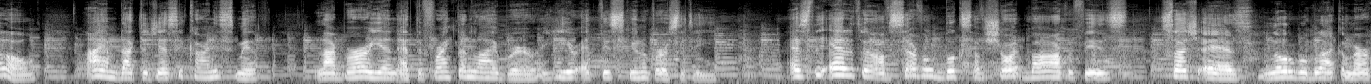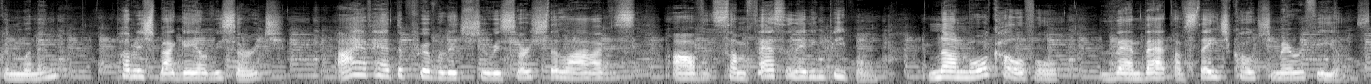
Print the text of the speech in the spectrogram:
Hello, I am Dr. Jessie Carney Smith, librarian at the Franklin Library here at Fisk University. As the editor of several books of short biographies, such as Notable Black American Women, published by Gale Research, I have had the privilege to research the lives of some fascinating people, none more colorful than that of stagecoach Mary Fields.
